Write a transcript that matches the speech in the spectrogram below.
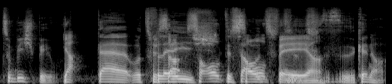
zum Beispiel. Ja. Der, der das Der Sa- Fleisch... Salt- der Salt Bay, ja. Genau.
